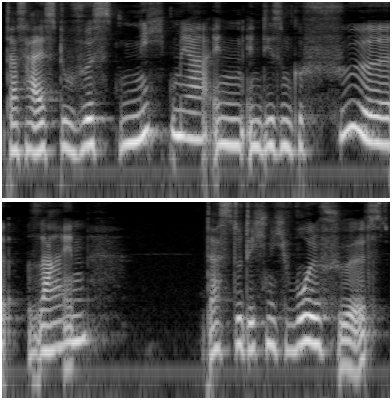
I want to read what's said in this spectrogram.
Das heißt, du wirst nicht mehr in, in diesem Gefühl sein, dass du dich nicht wohlfühlst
